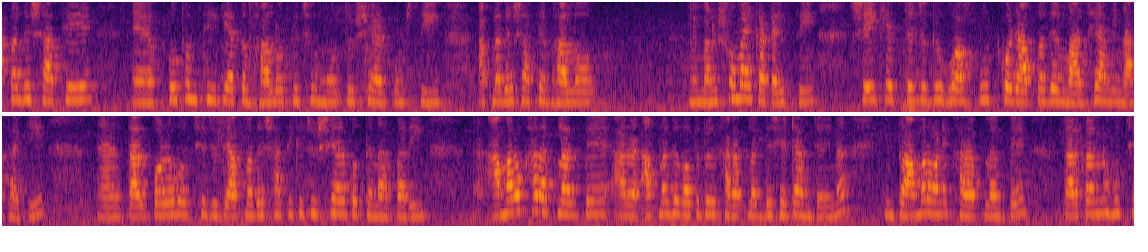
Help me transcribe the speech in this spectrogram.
আপনাদের সাথে প্রথম থেকে এত ভালো কিছু মুহূর্ত শেয়ার করছি, আপনাদের সাথে ভালো মানে সময় কাটাইছি। সেই ক্ষেত্রে যদি হুট করে আপনাদের মাঝে আমি না থাকি তারপরে হচ্ছে যদি আপনাদের সাথে কিছু শেয়ার করতে না পারি, আমারও খারাপ লাগবে, আর আপনাদের কতটুকু খারাপ লাগবে সেটা আমি জানি না, কিন্তু আমার অনেক খারাপ লাগবে। তার কারণে হচ্ছে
